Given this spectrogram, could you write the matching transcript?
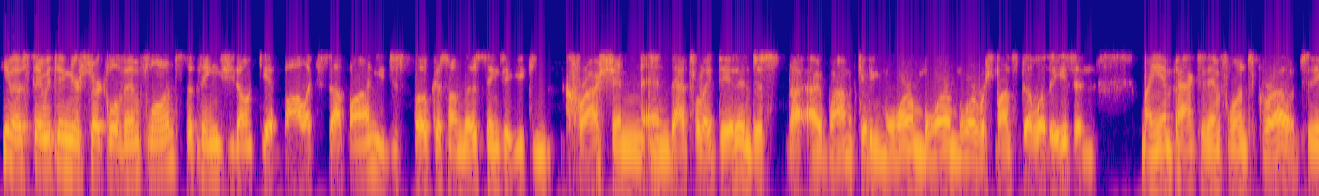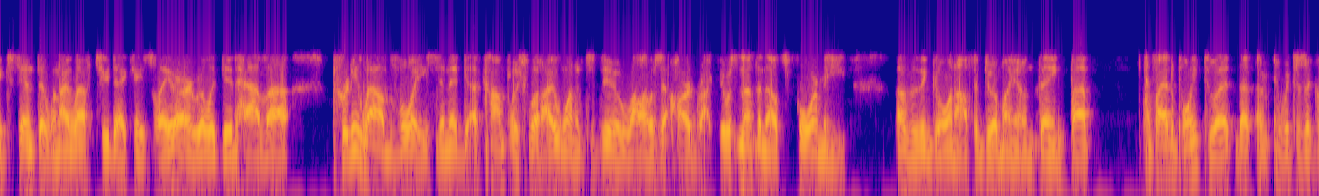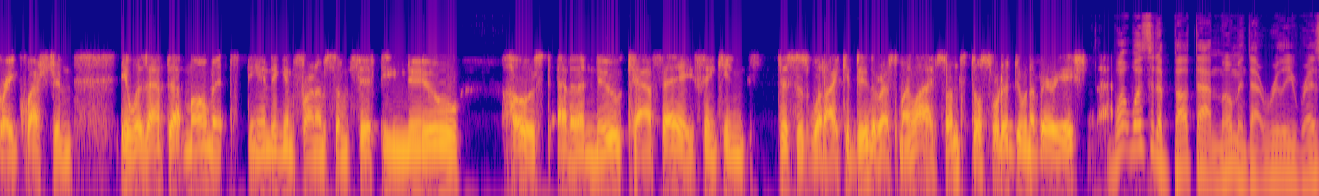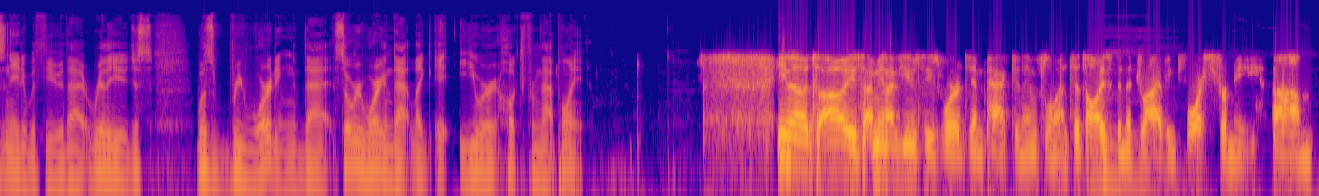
you know, stay within your circle of influence. The things you don't get bollocked up on, you just focus on those things that you can crush, and and that's what I did. And just I, I wound up getting more and more and more responsibilities, and my impact and influence grow to the extent that when I left two decades later, I really did have a pretty loud voice and had accomplished what I wanted to do while I was at Hard Rock. There was nothing else for me other than going off and doing my own thing, but if I had to point to it, that um, which is a great question, it was at that moment standing in front of some 50 new hosts at a new cafe thinking this is what I could do the rest of my life. So I'm still sort of doing a variation of that. What was it about that moment that really resonated with you that really just was rewarding that so rewarding that like it, you were hooked from that point? You know, it's always, I mean, I've used these words impact and influence. It's always been the driving force for me. Um,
